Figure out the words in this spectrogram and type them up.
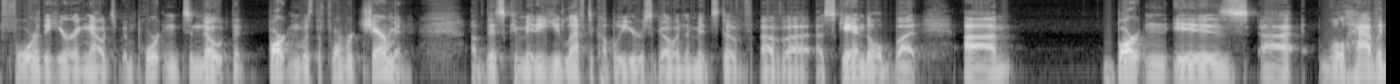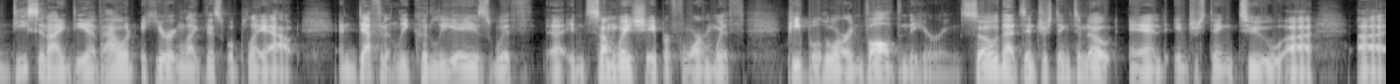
for the hearing. Now, it's important to note that Barton was the former chairman of this committee. He left a couple years ago in the midst of of uh, a scandal, but um, Barton is uh, will have a decent idea of how a hearing like this will play out, and definitely could liaise with, uh, in some way, shape, or form, with people who are involved in the hearing. So that's interesting to note and interesting to uh, uh,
